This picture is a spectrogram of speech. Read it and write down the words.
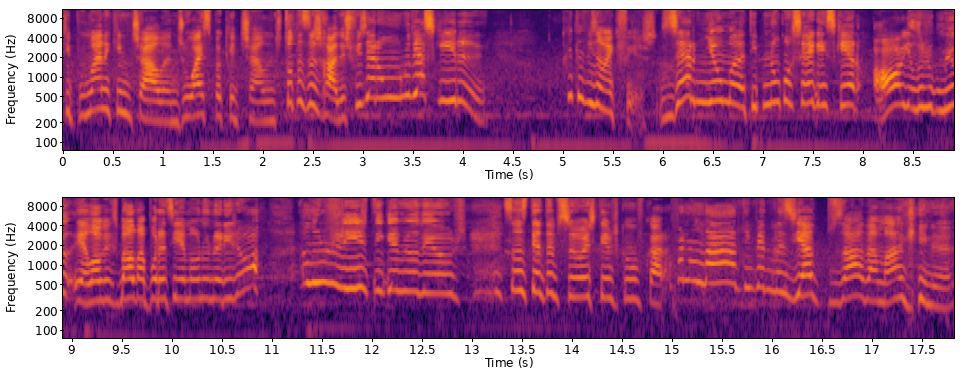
Tipo o Mannequin Challenge, o Ice Bucket Challenge, todas as rádios fizeram no dia a seguir. Que televisão é que fez? Zero nenhuma, tipo, não conseguem sequer. Oh, é logo que se malta a pôr assim a mão no nariz. Oh, a meu Deus! São 70 pessoas que temos que convocar. Opa, não dá, tipo, é demasiado pesada a máquina.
